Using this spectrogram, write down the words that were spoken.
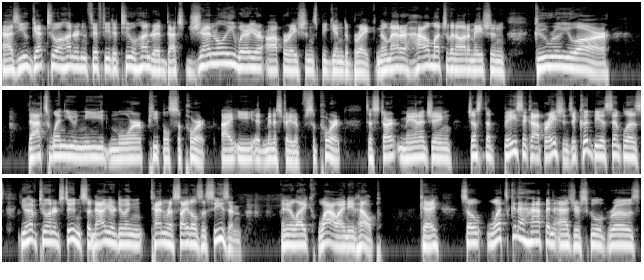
As you get to 150 to 200 that's generally where your operations begin to break. No matter how much of an automation guru you are that's when you need more people support i.e administrative support to start managing just the basic operations. It could be as simple as you have 200 students so now you're doing 10 recitals a season and you're like wow i need help. Okay so, what's going to happen as your school grows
